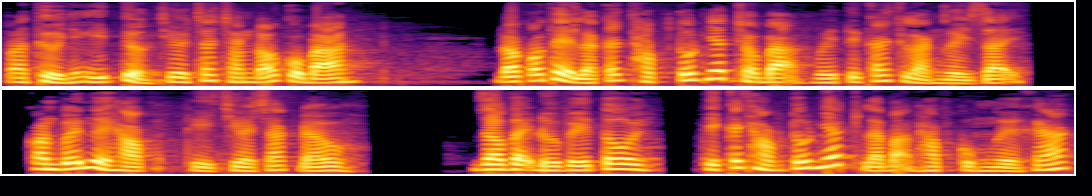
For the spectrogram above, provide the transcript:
và thử những ý tưởng chưa chắc chắn đó của bạn. Đó có thể là cách học tốt nhất cho bạn với tư cách là người dạy, còn với người học thì chưa chắc đâu. Do vậy đối với tôi thì cách học tốt nhất là bạn học cùng người khác.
